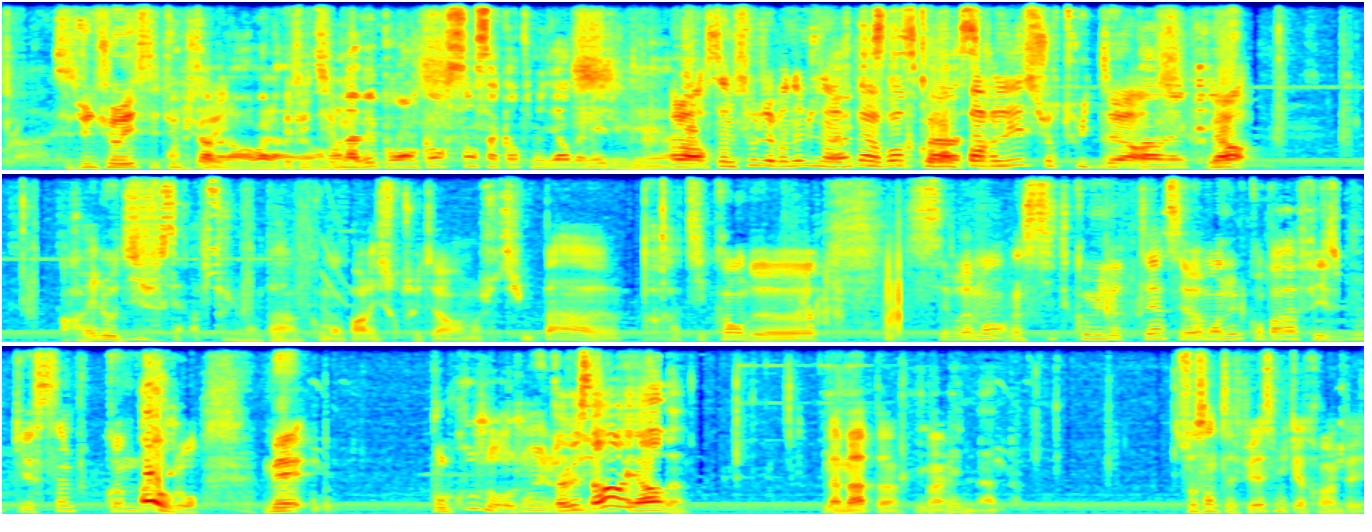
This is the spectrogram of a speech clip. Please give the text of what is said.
Enfin, C'est une tuerie, c'est une putain, tuerie. mais alors voilà, on Effectivement. en avait pour encore 150 milliards d'années-lumière. Alors, ça me saoule, j'abandonne, je n'arrive pas à voir comment passe parler sur Twitter. Mais alors, alors, Elodie, je sais absolument pas comment parler sur Twitter. hein. Moi, je ne suis pas euh, pratiquant de. C'est vraiment un site communautaire, c'est vraiment nul comparé à Facebook qui est simple comme Oh bonjour. Mais pour le coup, je rejoins Elodie. T'as vu ça Regarde. La map, Il y ouais. avait une map. 60 FPS, 1080p.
